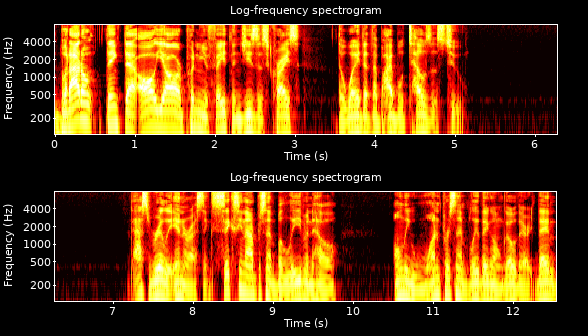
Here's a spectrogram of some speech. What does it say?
But I don't think that all y'all are putting your faith in Jesus Christ the way that the Bible tells us to. That's really interesting. 69% believe in hell. Only 1% believe they're going to go there. They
